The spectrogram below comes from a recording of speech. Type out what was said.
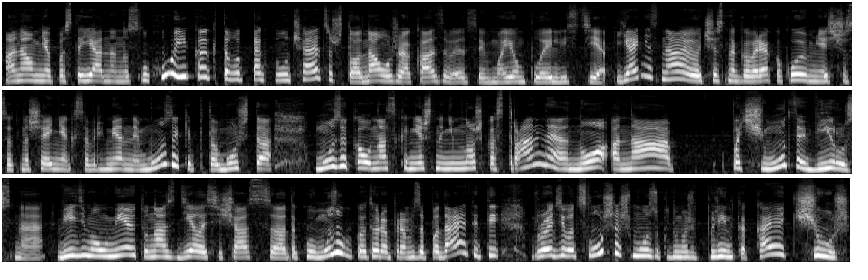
она у меня постоянно на слуху, и как-то вот так получается, что она уже оказывается и в моем плейлисте. Я не знаю, честно говоря, какое у меня сейчас отношение к современной музыке, потому что музыка у нас, конечно, немножко странная, но она почему-то вирусная. Видимо, умеют у нас делать сейчас э, такую музыку, которая прям западает, и ты вроде вот слушаешь музыку, думаешь, блин, какая чушь.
